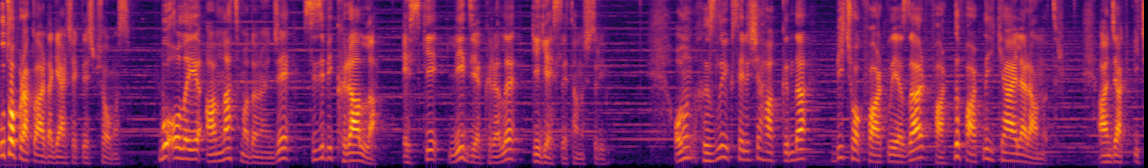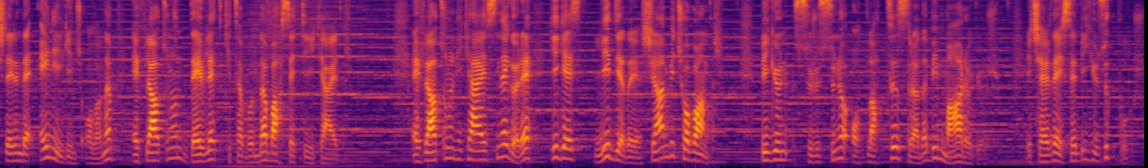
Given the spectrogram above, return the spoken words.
bu topraklarda gerçekleşmiş olması. Bu olayı anlatmadan önce sizi bir kralla, eski Lidya kralı Giges'le tanıştırayım. Onun hızlı yükselişi hakkında birçok farklı yazar farklı farklı hikayeler anlatır. Ancak içlerinde en ilginç olanı Eflatun'un Devlet kitabında bahsettiği hikayedir. Eflatun'un hikayesine göre Giges Lidya'da yaşayan bir çobandır. Bir gün sürüsünü otlattığı sırada bir mağara görür. İçeride ise bir yüzük bulur.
